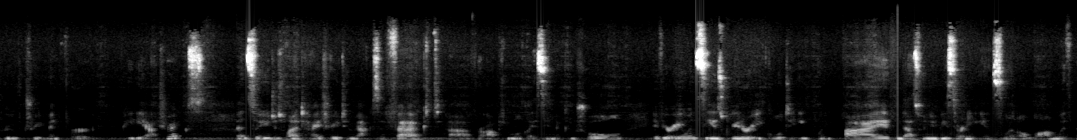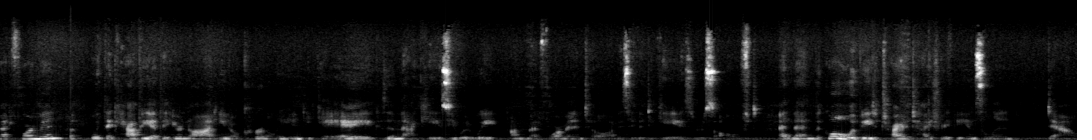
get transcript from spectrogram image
approved treatment for pediatrics. And so you just want to titrate to max effect uh, for optimal glycemic control. If your A1C is greater or equal to 8.5, that's when you'd be starting insulin along with metformin, with the caveat that you're not, you know, currently in DKA, because in that case you would wait on metformin until obviously the DKA is resolved. And then the goal would be to try to titrate the insulin down.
